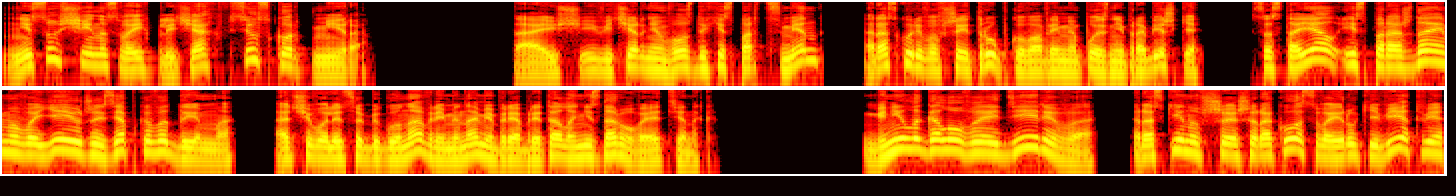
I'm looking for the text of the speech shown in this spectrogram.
несущий на своих плечах всю скорбь мира. Тающий в вечернем воздухе спортсмен раскуривавший трубку во время поздней пробежки, состоял из порождаемого ею же зябкого дыма, отчего лицо бегуна временами приобретало нездоровый оттенок. Гнилоголовое дерево, раскинувшее широко свои руки ветви,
